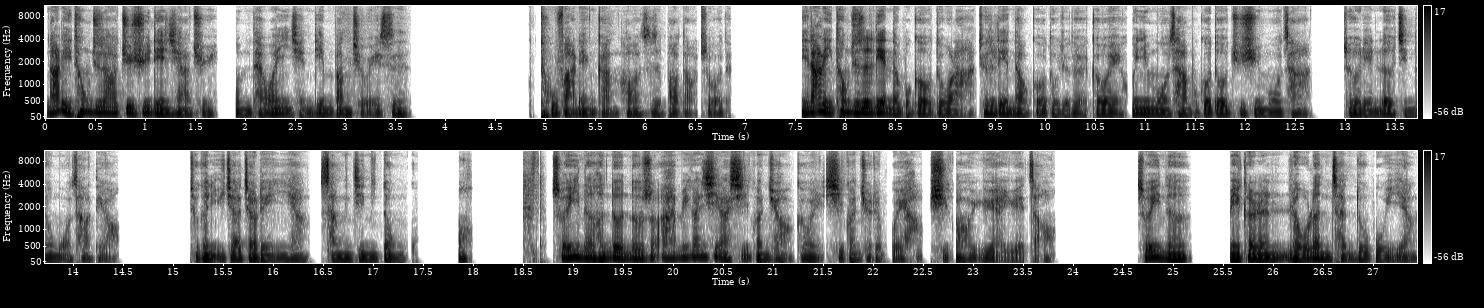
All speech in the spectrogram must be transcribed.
哪里痛就是要继续练下去。我们台湾以前练棒球也是土法炼钢，哈，这是报道说的。你哪里痛就是练的不够多啦，就是练到够多就对。各位，婚姻摩擦不够多，继续摩擦，最后连热情都摩擦掉，就跟瑜伽教练一样，伤筋动骨。所以呢，很多人都说啊，没关系啦，习惯就好。各位，习惯绝对不会好，习惯会越来越糟。所以呢，每个人柔韧程度不一样，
